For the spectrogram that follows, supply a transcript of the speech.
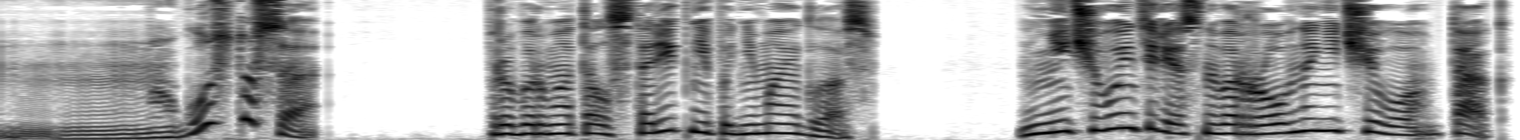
«Аугустуса?» — пробормотал старик, не поднимая глаз. «Ничего интересного, ровно ничего. Так,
